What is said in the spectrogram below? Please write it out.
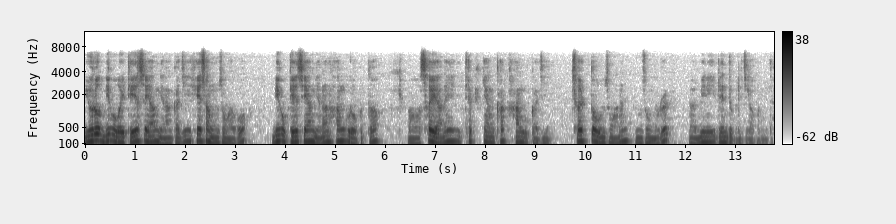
유럽, 미국의 대서양 연안까지 해상 운송하고 미국 대서양 연안 항구로부터 어, 서해안의 태평양 각 항구까지 철도 운송하는 운송로를 어, mini land bridge라고 합니다.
